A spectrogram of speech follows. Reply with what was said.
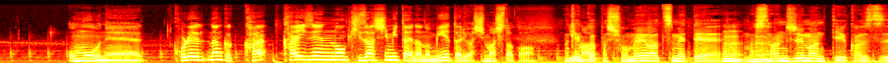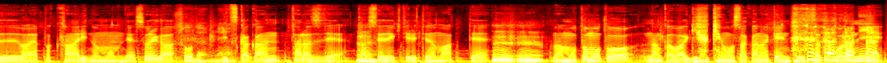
思うねこれなんかか改善の兆しみたいなの見えたりはしましたか？まあ結構やっぱ署名を集めて、うんまあ、うん。30万っていう数はやっぱかなりのもんでそれがそうだよね。5日間足らずで達成できてるっていうのもあってもともとなんか和牛県お魚県って言ってたところに うん。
